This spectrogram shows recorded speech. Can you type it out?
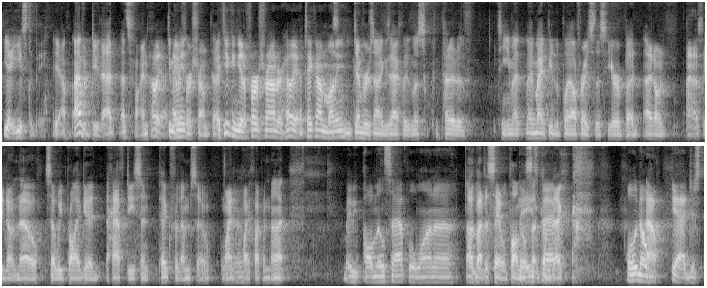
Yeah, he used to be. Yeah, I would do that. That's fine. Oh yeah, give me I a mean, first round pick. If you can get a first rounder, hell yeah, take on money. Denver's not exactly the most competitive team. It- They might be in the playoff race this year, but I don't I honestly don't know. So we'd probably get a half decent pick for them. So why why fucking not? Maybe Paul Millsap will wanna. I was about to say, well, Paul Millsap come back. back Well, no, Oh. yeah, just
